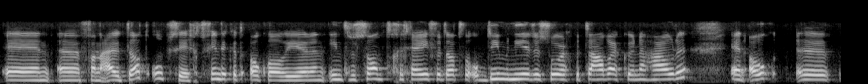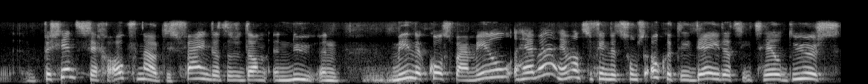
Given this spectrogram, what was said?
En uh, vanuit dat opzicht vind ik het ook wel weer een interessant gegeven dat we op die manier de zorg betaalbaar kunnen houden. En ook uh, patiënten zeggen ook van nou het is fijn dat we dan een, nu een minder kostbaar middel hebben. Hè, want ze vinden het soms ook het idee dat ze iets heel duurs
